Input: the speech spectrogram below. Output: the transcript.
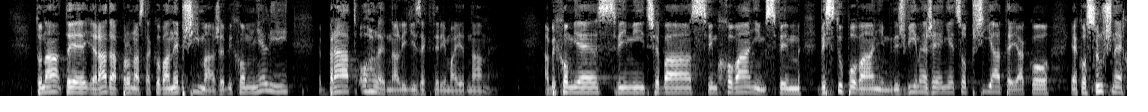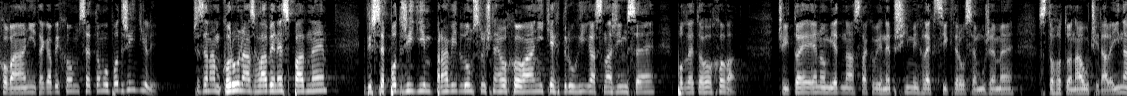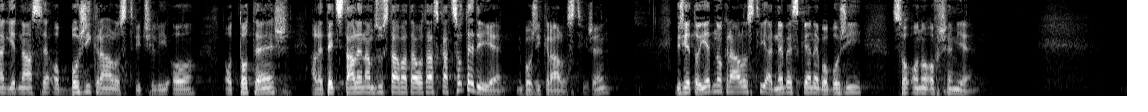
To, na, to je rada pro nás taková nepřímá, že bychom měli brát ohled na lidi, se kterými jednáme. Abychom je svými třeba svým chováním, svým vystupováním, když víme, že je něco přijaté jako, jako slušné chování, tak abychom se tomu podřídili. Přece nám koruna z hlavy nespadne, když se podřídím pravidlům slušného chování těch druhých a snažím se podle toho chovat. Čili to je jenom jedna z takových nepřímých lekcí, kterou se můžeme z tohoto naučit. Ale jinak jedná se o boží království, čili o, o totéž. Ale teď stále nám zůstává ta otázka, co tedy je boží království, že? Když je to jedno království, ať nebeské nebo boží, co ono ovšem je.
